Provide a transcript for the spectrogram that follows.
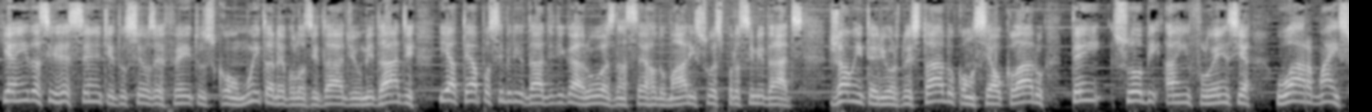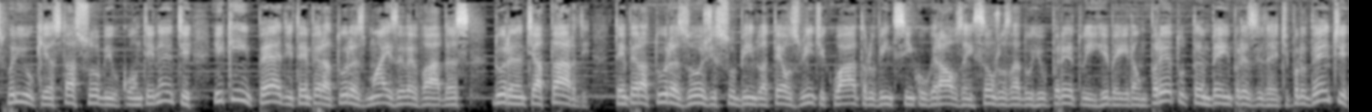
que ainda se ressente dos seus efeitos com muita nebulosidade e umidade e até a possibilidade de garoas na Serra do Mar e suas proximidades. Já o interior do estado, com céu claro, tem sob a influência o ar mais frio que está sob o continente e que impede temperaturas mais elevadas durante a tarde. Temperaturas hoje subindo até os 24, 25 graus em São José do Rio Preto e Ribeirão Preto, também em Presidente Prudente,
